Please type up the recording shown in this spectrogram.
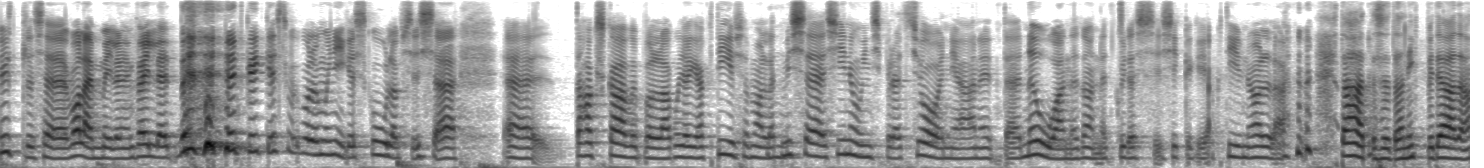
ütle see valem meile nüüd välja, et, et kõik, kes võib-olla mõni, kes kuulab, siis äh, äh, tahaks ka võib-olla kuidagi aktiivsem olla, et mis see sinu inspiratsioon ja need äh, nõuanded on, et kuidas siis ikkagi aktiivne olla? tahate seda nippi teada?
